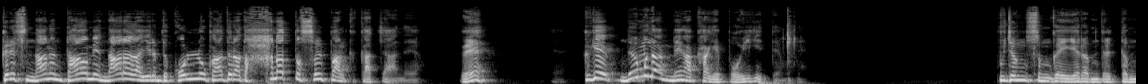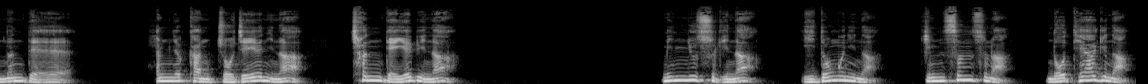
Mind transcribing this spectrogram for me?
그래서 나는 다음에 나라가 여러분들 골로 가더라도 하나도 슬퍼할 것 같지 않아요. 왜? 그게 너무나 명확하게 보이기 때문에. 부정선거에 여러분들 덮는데 협력한 조재현이나 천대엽이나 민유숙이나 이동은이나 김선수나 노태학이나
